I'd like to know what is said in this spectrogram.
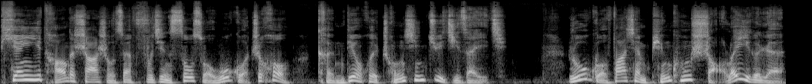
天一堂的杀手在附近搜索无果之后，肯定会重新聚集在一起。”如果发现凭空少了一个人，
